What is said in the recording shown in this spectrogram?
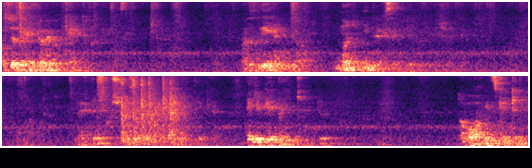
Az, hogy az egyre meg a kettő. Az a lényeg, hogy a nagy indexek jövőjések. Mert egy most az a határértéke. Egyébként pedig kettő. A 32.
